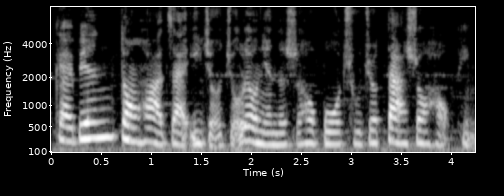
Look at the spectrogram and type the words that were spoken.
改编动画在一九九六年的时候播出，就大受好评。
